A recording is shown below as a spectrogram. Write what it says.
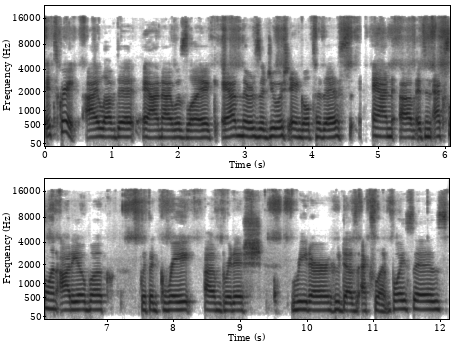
It's great. I loved it, and I was like, and there's a Jewish angle to this, and um, it's an excellent audiobook with a great um, British reader who does excellent voices.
